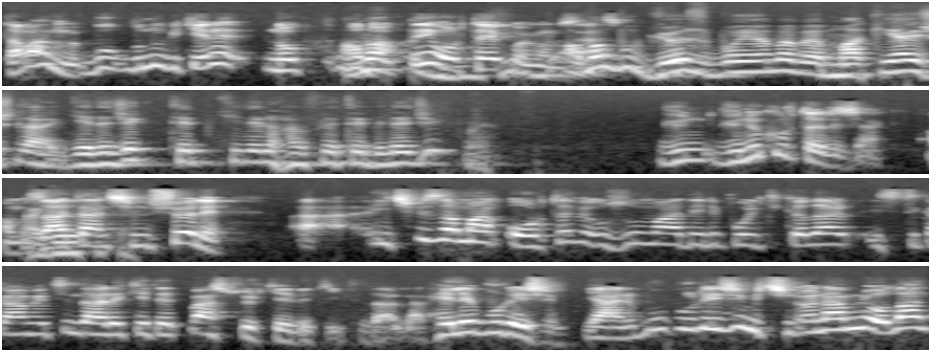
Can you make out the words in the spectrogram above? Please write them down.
Tamam mı? Bu bunu bir kere nokta, bu ama, noktayı ortaya koymamız ama lazım. Ama bu göz boyama ve makyajla gelecek tepkileri hafifletebilecek mi? Gün, günü kurtaracak. Ama ha, zaten şimdi şöyle hiçbir zaman orta ve uzun vadeli politikalar istikametinde hareket etmez Türkiye'deki iktidarlar. Hele bu rejim. Yani bu, bu rejim için önemli olan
